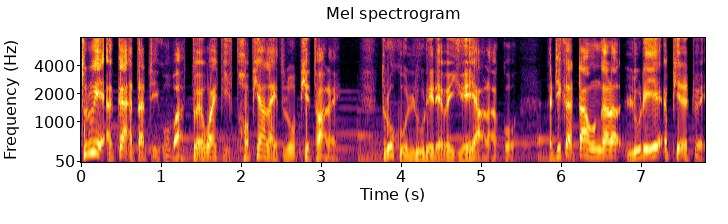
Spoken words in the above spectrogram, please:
သူတို့ရဲ့အကန့်အသတ်တွေကိုပါတွယ်ဝိုက်ပြီးဖော်ပြလိုက်သလိုဖြစ်သွားတယ်သူတို့ကလူတွေတဲ့ပဲရွေးရတာကို အဓိကတာဝန်ကတော့လူတွေရဲ့အဖြစ်အတွက်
